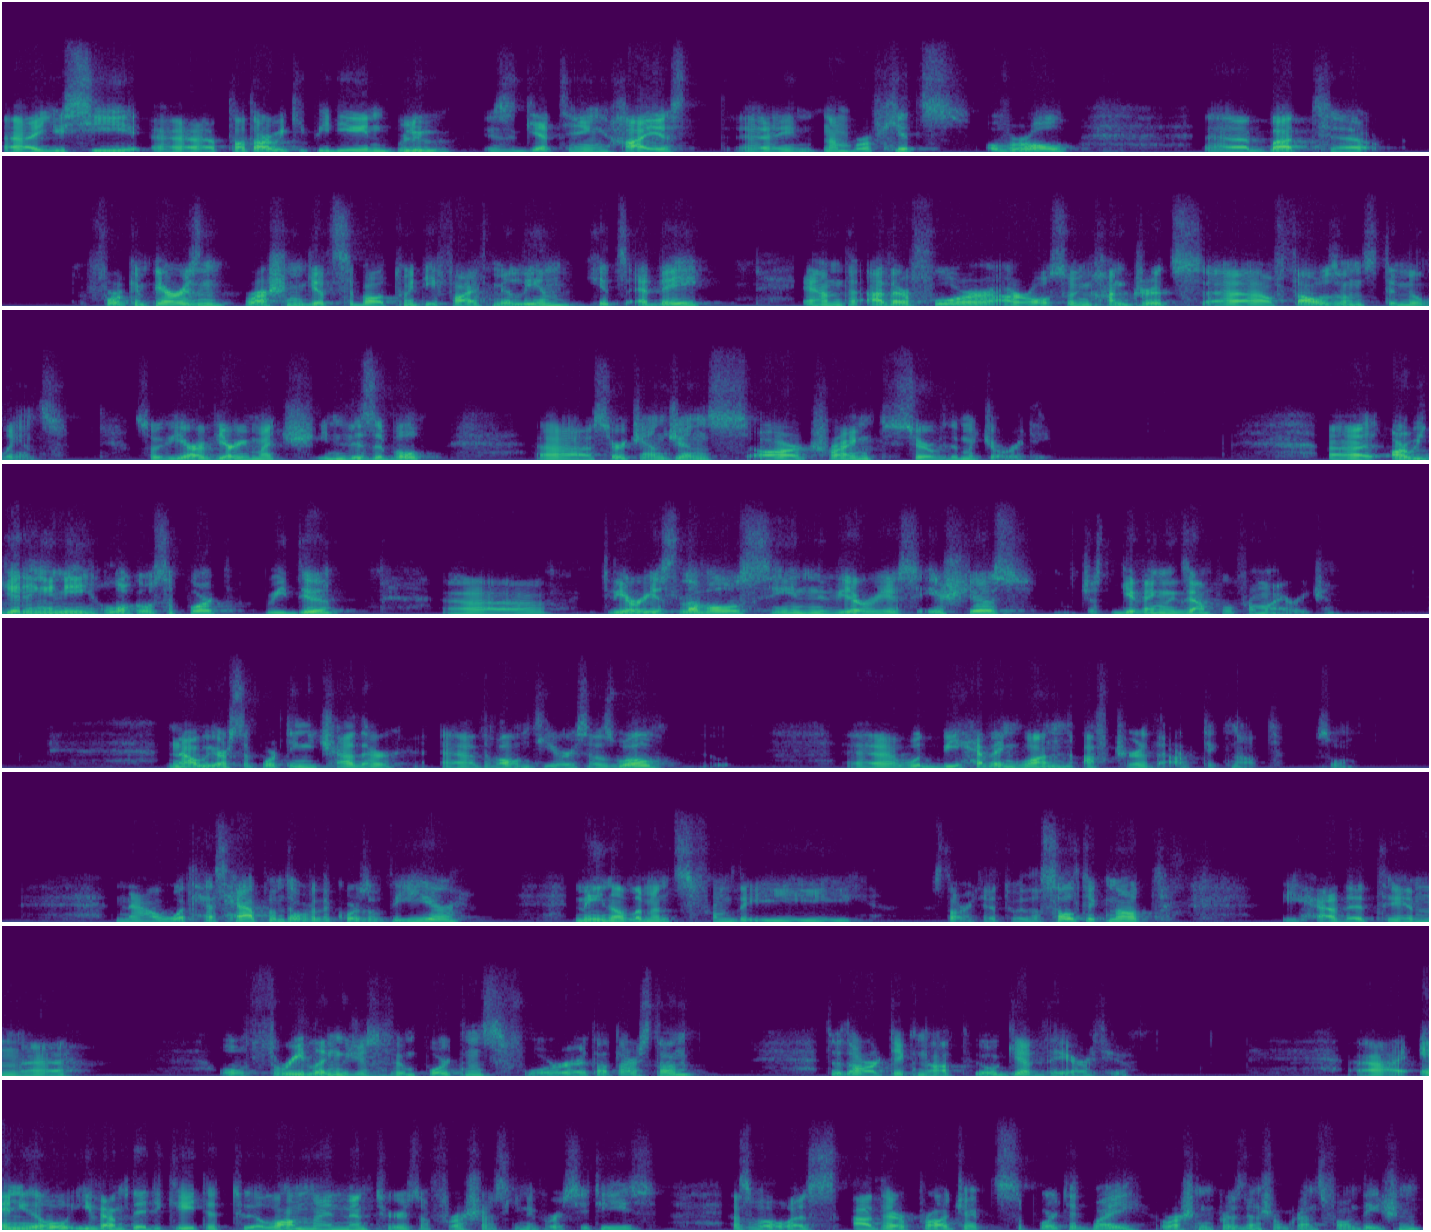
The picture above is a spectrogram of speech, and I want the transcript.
Uh, you see Tatar Wikipedia in blue is getting highest in number of hits overall. but for comparison, Russian gets about 25 million hits a day, and the other four are also in hundreds uh, of thousands to millions. So we are very much invisible. Uh, search engines are trying to serve the majority. Uh, are we getting any local support? We do. At various levels in various issues. Just giving an example from my region. Now we are supporting each other, uh, the volunteers as well, uh, would be having one after the Arctic knot soon. Now, what has happened over the course of the year? Main elements from the started with the Celtic knot. He had it in uh, all three languages of importance for Tatarstan. To the Arctic knot, we'll get there too. Uh, annual event dedicated to alumni and mentors of Russia's universities as well as other projects supported by Russian Presidential Grants Foundation.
